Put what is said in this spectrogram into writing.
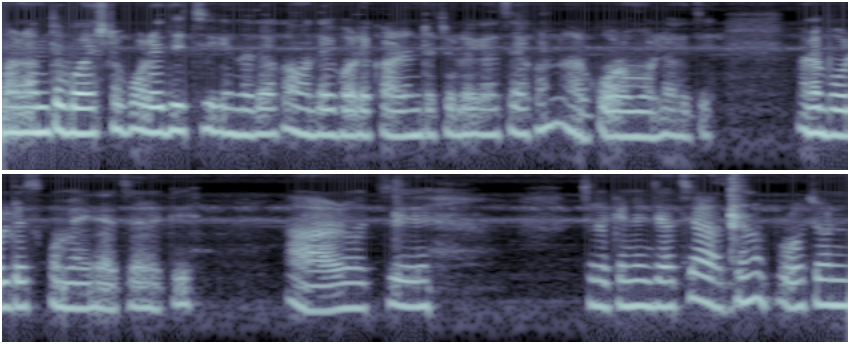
মানে আমি তো বয়সটা পরে দিচ্ছি, কিন্তু দেখো আমাদের ঘরে কারেন্টটা চলে গেছে এখন, আর গরমও লাগছে মানে ভোল্টেজ কমে গেছে আর কি। আর হচ্ছে ছেলেকে নিয়ে যাচ্ছি আজকে না প্রচণ্ড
